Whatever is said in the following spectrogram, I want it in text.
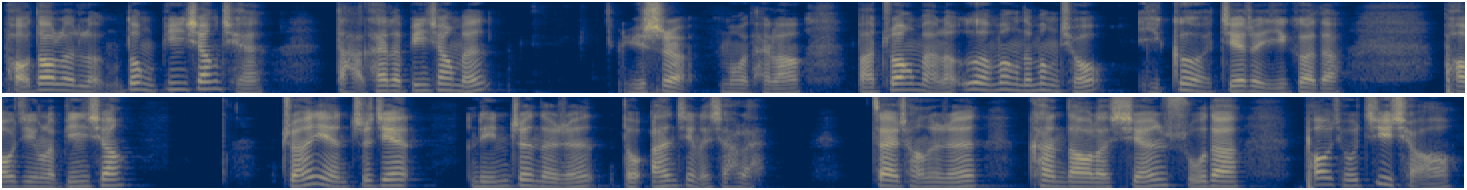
跑到了冷冻冰箱前，打开了冰箱门。于是墨太郎把装满了噩梦的梦球一个接着一个的抛进了冰箱。转眼之间，临阵的人都安静了下来。在场的人看到了娴熟的抛球技巧，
